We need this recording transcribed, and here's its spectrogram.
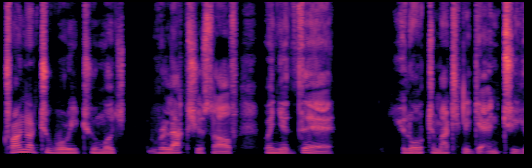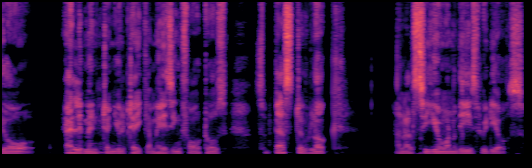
Try not to worry too much. Relax yourself. When you're there, you'll automatically get into your element and you'll take amazing photos. So best of luck and I'll see you in one of these videos.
